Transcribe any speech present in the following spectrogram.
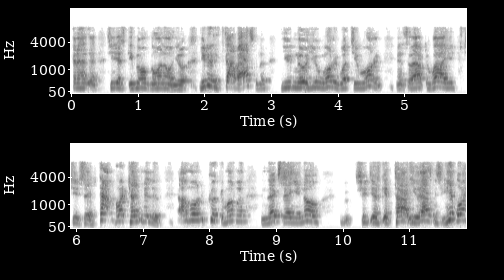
Can I have that? She just keep on going on. You know, you didn't stop asking her. You know you wanted what you wanted, and so after a while, you, she'd say, "Stop, boy, turn me loose. I want a cookie, Mama." next thing you know, she just get tired of you asking. She, here, boy,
